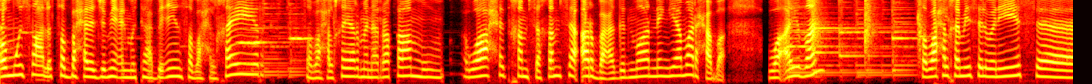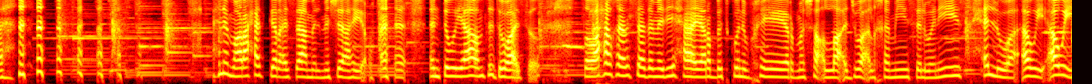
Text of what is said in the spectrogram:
أم وصال تصبح على جميع المتابعين صباح الخير. صباح الخير من الرقم واحد خمسة خمسة أربعة. good morning يا مرحبا. وأيضا صباح الخميس الونيس. إحنا ما راح أذكر أسامي المشاهير. أنتوا وياهم تتواسوا صباح الخير أستاذة مديحة. يا رب تكوني بخير. ما شاء الله أجواء الخميس الونيس حلوة قوي قوي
